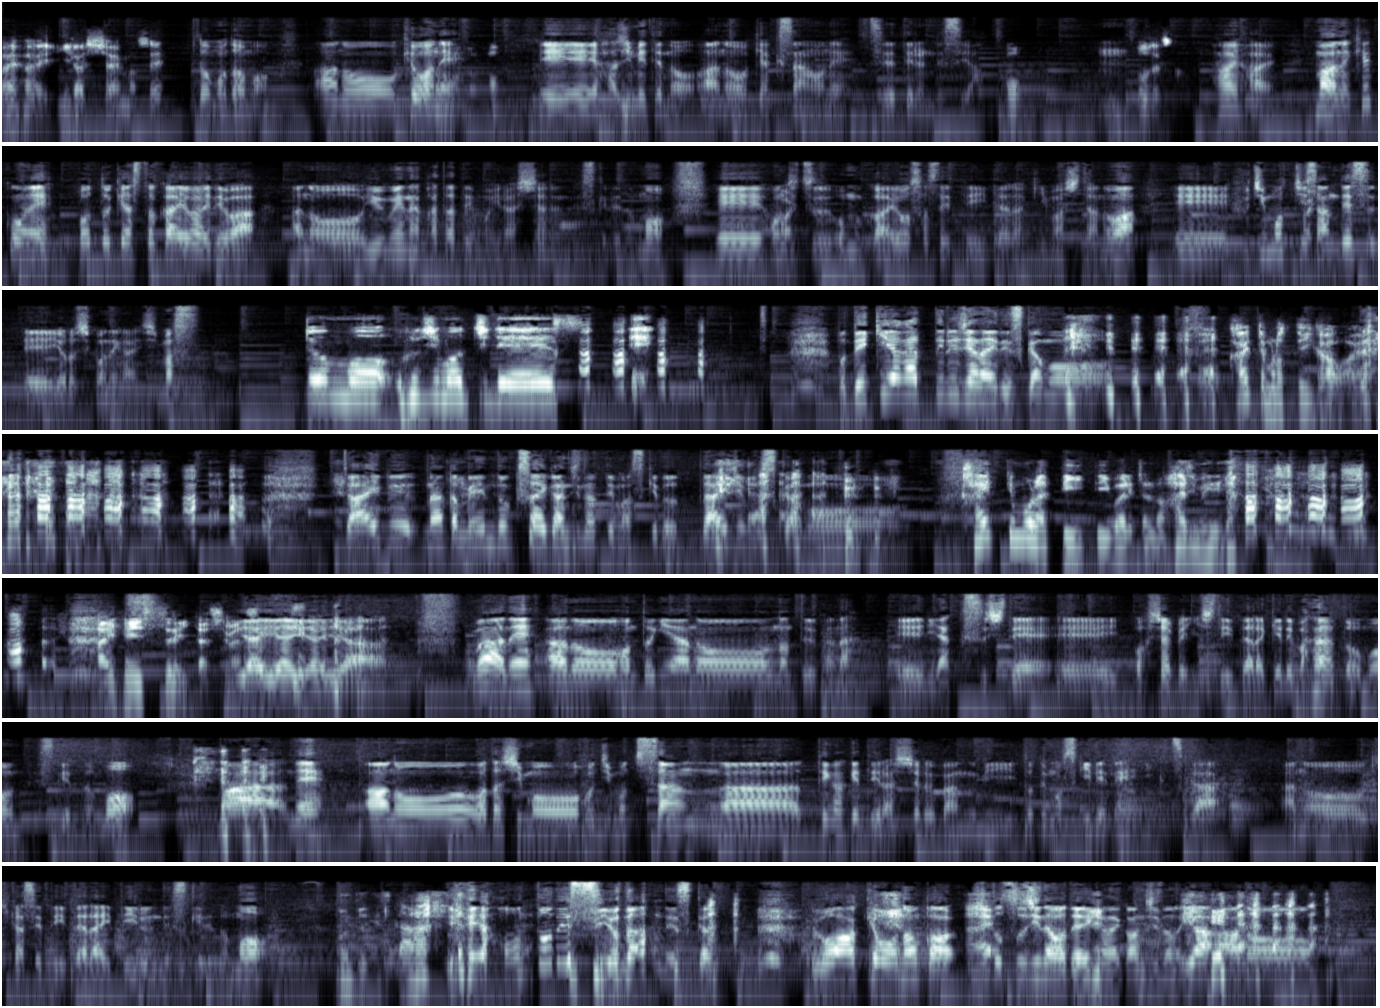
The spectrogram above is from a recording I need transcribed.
はいはい、いらっしゃいませ。どうもどうもあのー今日はねどうもどうもえー、初めての、あの、お客さんをね、連れてるんですよ。おうん。そうですか。はいはい。まあね、結構ね、ポッドキャスト界隈では、あの、有名な方でもいらっしゃるんですけれども、えー、本日お迎えをさせていただきましたのは、えー、藤もっちさんです。えー、よろしくお願いします。どうも、藤もっちです。もう出来上がってるじゃないですか、もう。帰ってもらっていいか、おい。だいぶ、なんかめんどくさい感じになってますけど、大丈夫ですか、もう。帰ってもらっていいって言われたのは初めてだ。大変失礼いたしました。いやいやいやいや。まあね、あのー本当にあのーなんていうかな、えーリラックスして、えーおしゃべりしていただければなと思うんですけれども、まあね、あの私も藤本さんが手がけていらっしゃる番組、とても好きでね、いくつか、あの聞かせていただいているんですけれども、本当ですか？いやいや、本当ですよ。何ですか？うわ今日なんか、はい一筋縄ではいかない感じだな。いや、あのー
